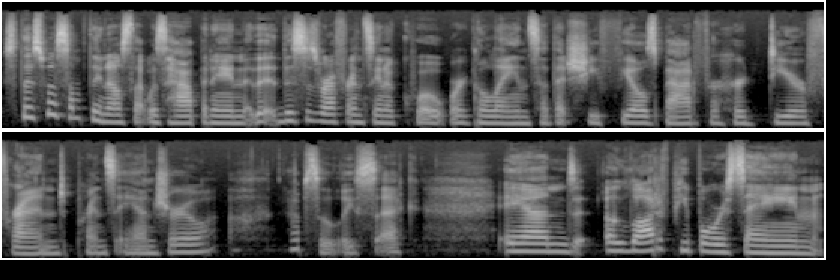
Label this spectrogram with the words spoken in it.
So, this was something else that was happening. This is referencing a quote where Ghislaine said that she feels bad for her dear friend, Prince Andrew. Ugh, absolutely sick. And a lot of people were saying,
